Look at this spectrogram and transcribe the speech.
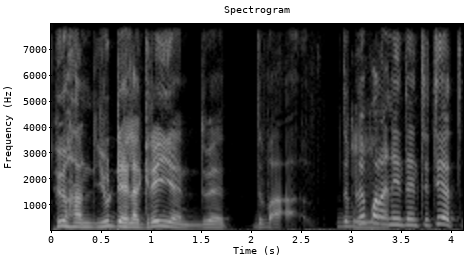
hur han gjorde hela grejen, du vet Det, var, det blev Mm. bara en identitet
